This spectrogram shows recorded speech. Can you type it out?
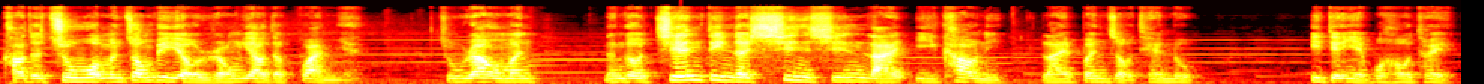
靠着主，我们终必有荣耀的冠冕。主，让我们。能够坚定的信心来依靠你，来奔走天路，一点也不后退。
